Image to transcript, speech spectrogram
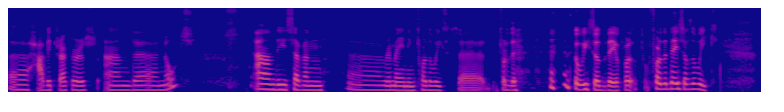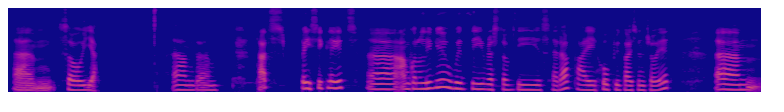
uh, habit trackers, and uh, notes, and the seven uh, remaining for the weeks uh, for the the weeks of the day for for the days of the week. Um, so yeah, and um, that's basically it. Uh, I'm gonna leave you with the rest of the setup. I hope you guys enjoy it. Um,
